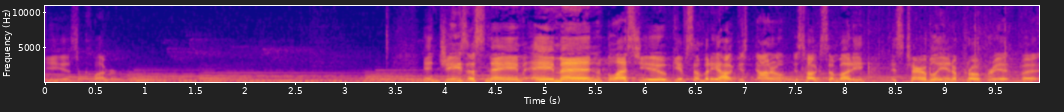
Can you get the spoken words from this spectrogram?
He is clever. In Jesus' name, amen. Bless you. Give somebody a hug. Just, I don't know, just hug somebody. It's terribly inappropriate, but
